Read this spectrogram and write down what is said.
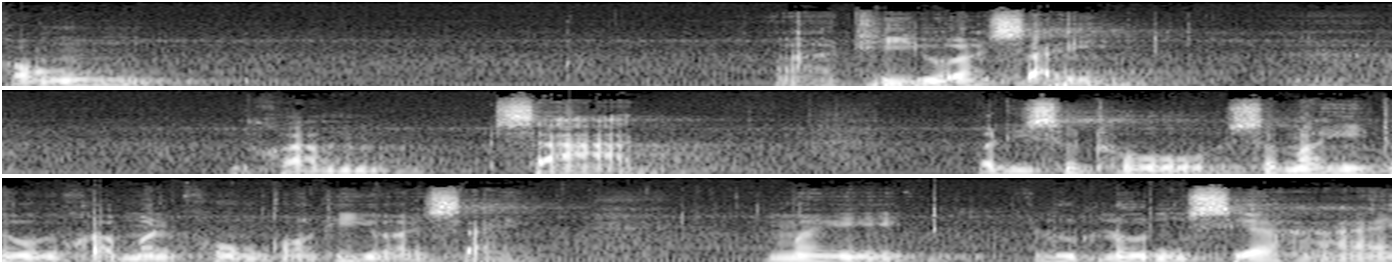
ของอที่อยู่อาศัย มีความสะอาดปริสุทโธสมาหิโตความมั่นคงของที่อยู่อาศัย ไม่ หลุดหล่นเสียหาย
